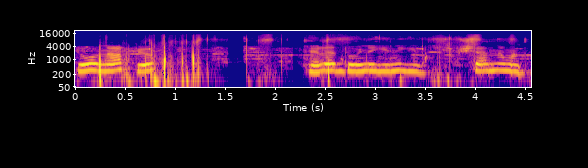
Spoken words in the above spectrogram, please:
Yo ne yapıyor? Herhalde oyuna yeni girdik. Hiçbir şey anlamadım.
